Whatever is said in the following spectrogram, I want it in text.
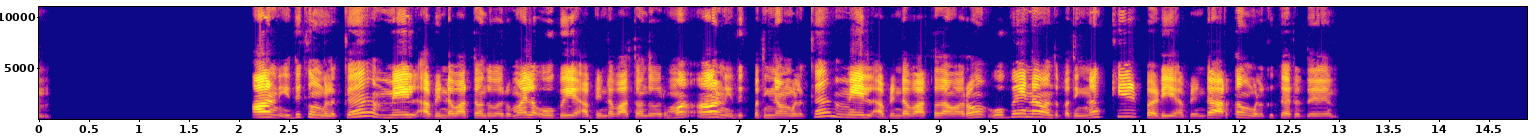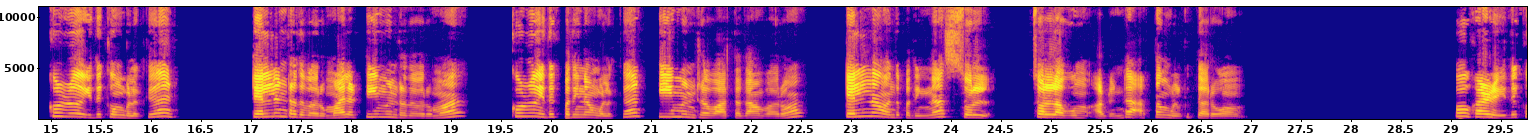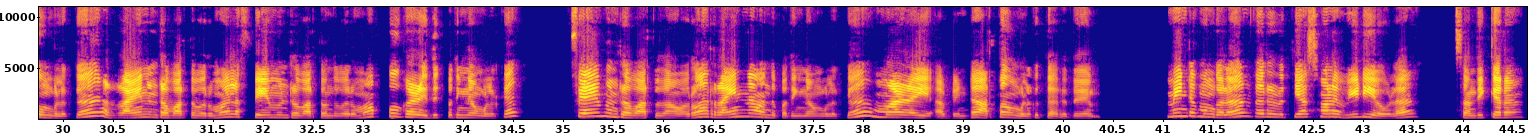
ஆண் இதுக்கு உங்களுக்கு மேல் அப்படின்ற வார்த்தை வந்து வருமா? இல்லை ஒபே அப்படின்ற வார்த்தை வந்து வருமா? ஆண் இதுக்கு பார்த்தீங்கன்னா உங்களுக்கு மேல் அப்படின்ற வார்த்தை தான் வரும். ஒபேனா வந்து பார்த்தீங்கன்னா கீழ்ப்படி அப்படின்ற அர்த்தம் உங்களுக்கு தருது. குழு இதுக்கு உங்களுக்கு டெல்லுன்றது வருமா? இல்லை டீம்ன்றது வருமா? குழு இதுக்கு பார்த்தீங்கன்னா உங்களுக்கு டீம்ன்ற வார்த்தை தான் வரும். டெல்னா வந்து பார்த்தீங்கன்னா சொல் சொல்லவும் அப்படின்ற அர்த்தம் உங்களுக்கு தரும். புகழ் இதுக்கு உங்களுக்கு? ரயன்ன்ற வார்த்தை வருமா? இல்லை ஃபேம்ன்ற வார்த்தை வந்து வருமா? புகழ் இதுக்கு பார்த்தீங்கன்னா உங்களுக்கு ஃபேம்ன்ற வார்த்தை தான் வரும். ரைன்னா வந்து பார்த்தீங்கன்னா உங்களுக்கு மழை அப்படின்ற அர்த்தம் உங்களுக்கு தருது. மீண்டும் உங்களை வேறு வித்தியாசமான வீடியோவில் சந்திக்கிறேன்.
